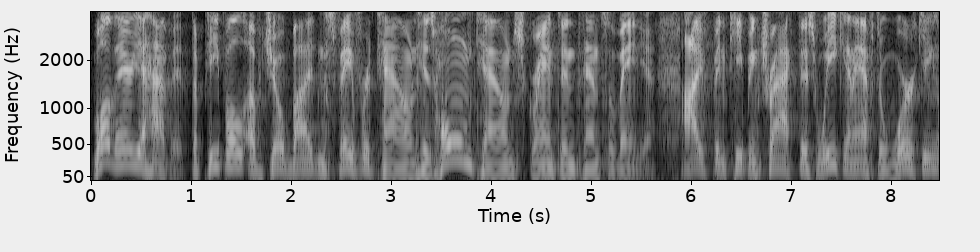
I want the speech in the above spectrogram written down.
Well, there you have it. The people of Joe Biden's favorite town, his hometown, Scranton, Pennsylvania. I've been keeping track this week, and after working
